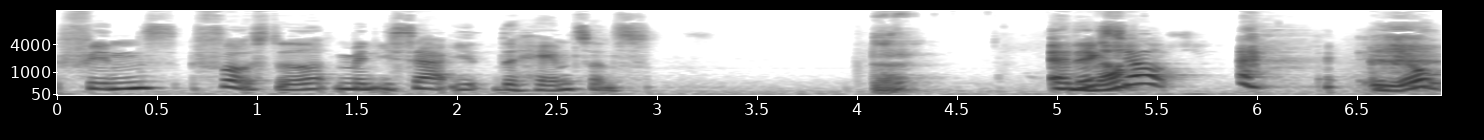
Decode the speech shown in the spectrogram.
findes få steder, men især i The Hamptons. Er det ikke Nå. sjovt? Jo.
